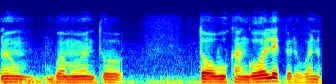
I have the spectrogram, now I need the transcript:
no es un, buen momento, todos buscan goles, pero bueno,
